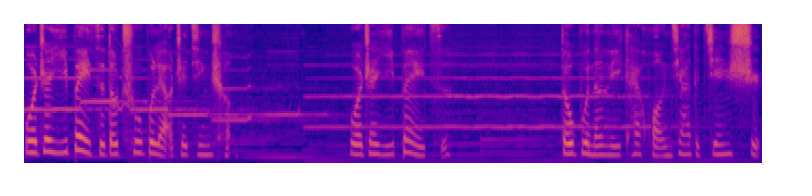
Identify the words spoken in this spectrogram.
我这一辈子都出不了这京城，我这一辈子都不能离开皇家的监视。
